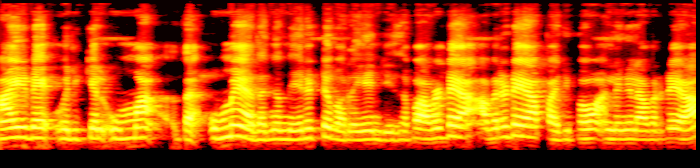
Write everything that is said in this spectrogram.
ആയിടെ ഒരിക്കൽ ഉമ്മ ഉമ്മയതങ്ങ് നേരിട്ട് പറയുകയും ചെയ്തു. അപ്പൊ അവളുടെ അവരുടെ ആ പരിഭവം അല്ലെങ്കിൽ അവരുടെ ആ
